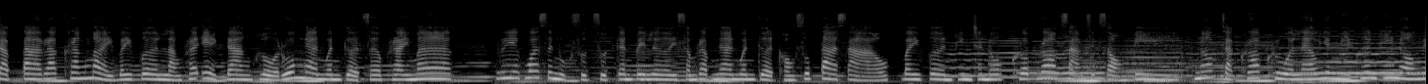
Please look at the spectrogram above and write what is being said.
จับตารักครั้งใหม่ใบเฟิร์นหลังพระเอกดังโผล่ร่วมงานวันเกิดเซอร์ไพรส์มาก เรียกว่าสนุกสุดๆ กันไปเลยสำหรับงานวันเกิดของซุปตาสาว ใบเฟิร์นพิมชนกครบรอบ 32 ปี นอกจากครอบครัวแล้วยังมีเพื่อนพี่น้องใน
